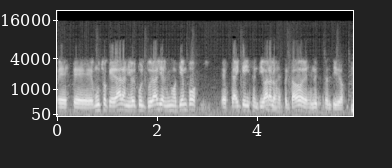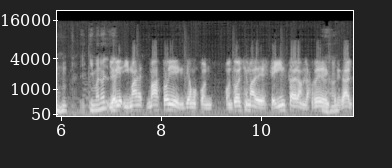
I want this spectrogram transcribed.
este, mucho que dar a nivel cultural y al mismo tiempo este, hay que incentivar a los espectadores en ese sentido. Y Manuel, Y, hoy, y más, más estoy, digamos, con, con todo el tema de, de Instagram, las redes Ajá. en general.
